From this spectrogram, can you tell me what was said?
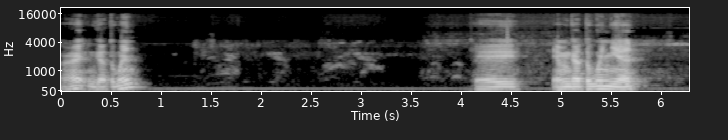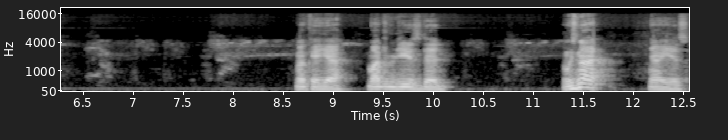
All right, we got the win. Okay, haven't got the win yet. Okay, yeah, Majin Vegeta's dead. No, he's not. Now he is.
